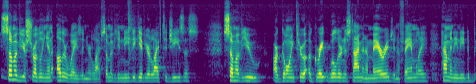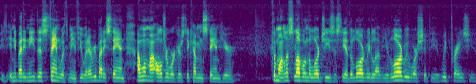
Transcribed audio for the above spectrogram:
Some of you are struggling in other ways in your life. Some of you need to give your life to Jesus. Some of you are going through a great wilderness time in a marriage, in a family. How many need to, anybody need this? Stand with me if you would. Everybody stand. I want my altar workers to come and stand here. Come on, let's love on the Lord Jesus together. Lord, we love you. Lord, we worship you. We praise you.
